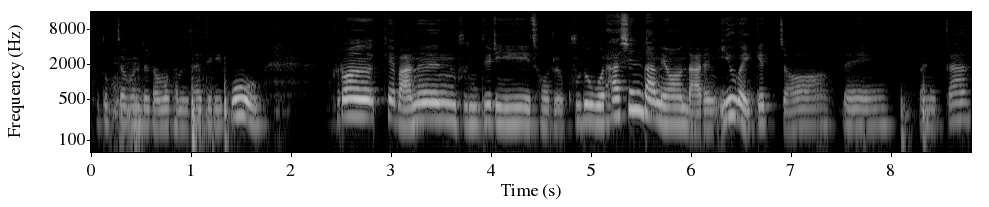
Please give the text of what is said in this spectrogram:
구독자분들 너무 감사드리고 그렇게 많은 분들이 저를 구독을 하신다면 나름 이유가 있겠죠. 네. 그러니까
